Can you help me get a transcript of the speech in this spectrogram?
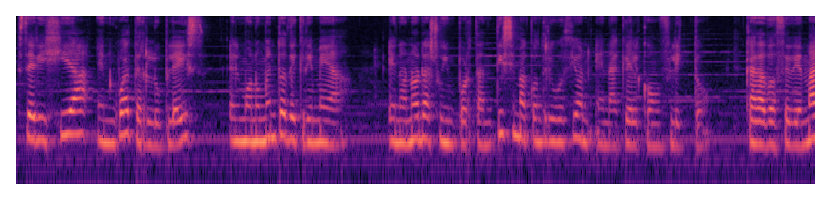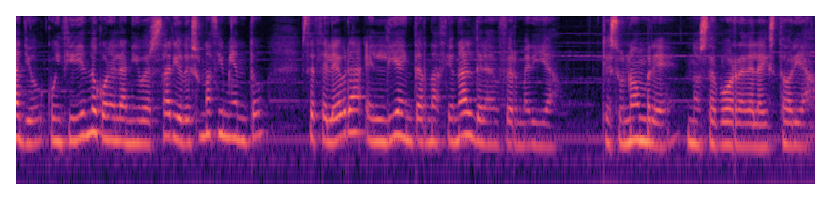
se erigía en Waterloo Place el monumento de Crimea, en honor a su importantísima contribución en aquel conflicto. Cada 12 de mayo, coincidiendo con el aniversario de su nacimiento, se celebra el Día Internacional de la Enfermería. Que su nombre no se borre de la historia.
